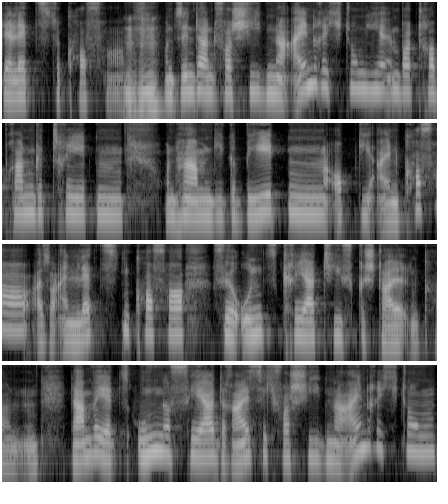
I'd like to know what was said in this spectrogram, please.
der letzte Koffer. Und sind dann verschiedene Einrichtungen hier in Bottrop rangetreten und haben die gebeten, ob die einen Koffer, also einen letzten Koffer für uns kreativ gestalten könnten. Da haben wir jetzt ungefähr 30 verschiedene Einrichtungen.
